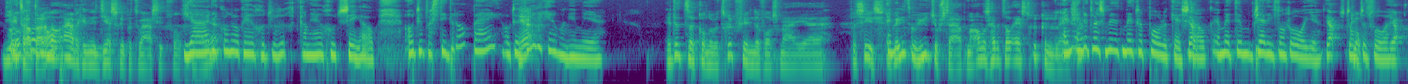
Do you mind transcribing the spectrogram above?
Die ook trad wel aardig in het jazzrepertoire zit volgens mij. Ja, die kon ook heel goed, kan heel goed zingen ook. Oh, die- was die er ook bij? Oh, dat Ja. weet ik helemaal niet meer. Ja, dat eh, konden we terugvinden volgens mij. eh. precies. ik weet niet of het op YouTube staat, maar anders heb ik het wel ergens terug kunnen lezen. En, en dat was met het Metropoolorkest Ja. ook. En met de Jerry van Rooyen ja, stond klopt. ervoor. Ja.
